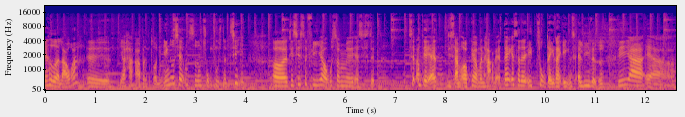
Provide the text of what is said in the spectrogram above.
Jeg hedder Laura. Øh, jeg har arbejdet på Dronning Ingrids hjem siden 2010, og de sidste fire år som øh, assistent. Selvom det er de samme opgaver, man har hver dag, så er det ikke to dage, der er ens alligevel. Det, jeg er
